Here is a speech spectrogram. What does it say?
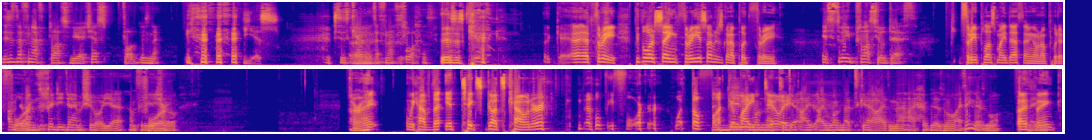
this is the FNAF Plus VHS font, isn't it? yes. This is canon uh, FNAF Plus. This is canon. okay, uh, three. People are saying three, so I'm just gonna put three. It's three plus your death. Three plus my death, and I'm gonna put it 4 I'm pretty damn sure. Yeah, I'm pretty Four. sure. All right. We have the it takes guts counter. That'll be four. What the fuck really am I want that to doing? get- I, I want that to get higher than that. I hope there's more. I think there's more. I maybe. think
